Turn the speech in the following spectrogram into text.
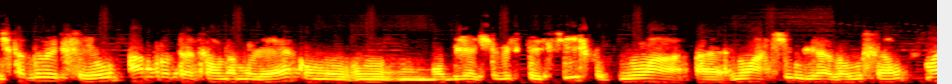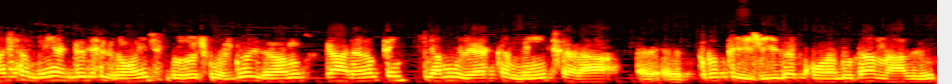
estabeleceu a proteção da mulher como um, um objetivo específico numa, uh, num artigo de resolução, mas também as decisões dos últimos dois anos garantem que a mulher também será uh, protegida quando da análise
